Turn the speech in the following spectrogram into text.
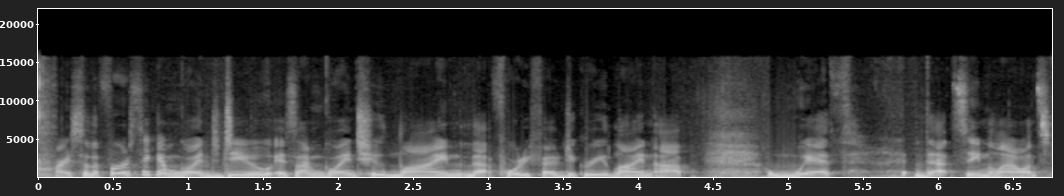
All right, so the first thing I'm going to do is I'm going to line that 45 degree line up with that seam allowance.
